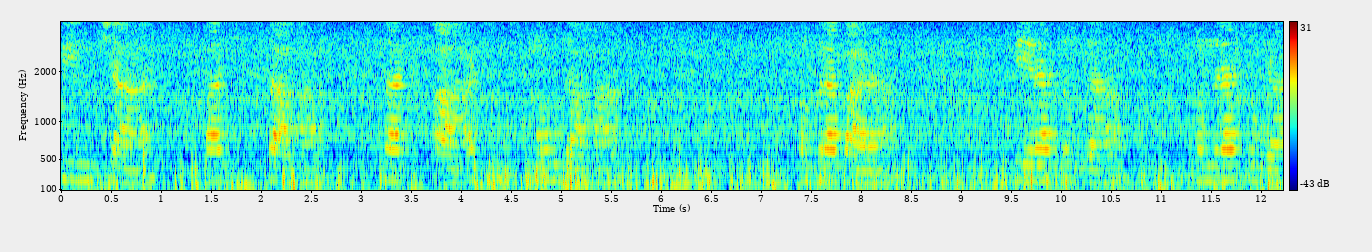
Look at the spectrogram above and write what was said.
तीन चार पाच सहा सात आठ नऊ दहा अकरा बारा तेरा चौदा पंधरा सोळा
